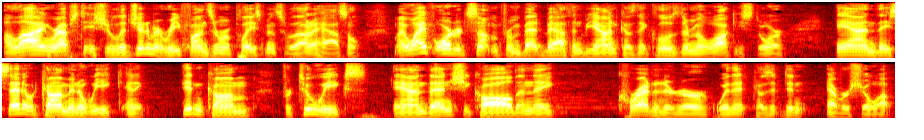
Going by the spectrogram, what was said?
allowing reps to issue legitimate refunds and replacements without a hassle. My wife ordered something from Bed Bath and Beyond because they closed their Milwaukee store, and they said it would come in a week, and it didn't come for two weeks. And then she called, and they credited her with it because it didn't ever show up.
